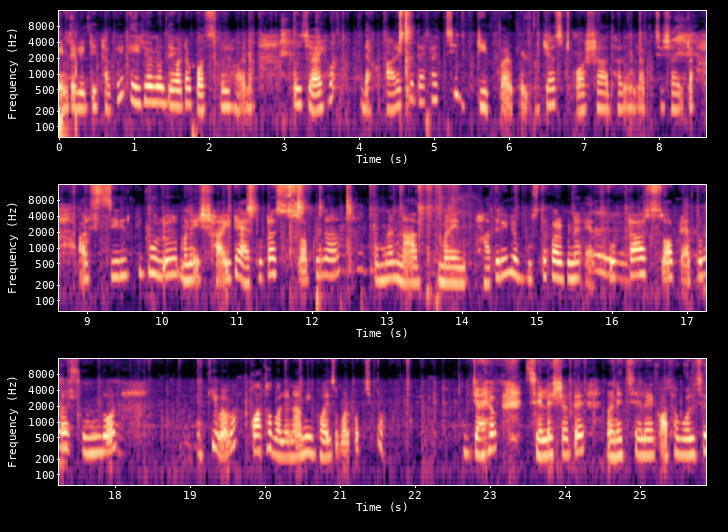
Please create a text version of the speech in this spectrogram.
মেন্টালিটি থাকে, এই জন্য দেওয়াটা পসিবল হয় না। তো যাই হোক, দেখো, আরেকটা দেখাচ্ছি ডিপ পার্পেল জাস্ট অসাধারণ লাগছে শাড়িটা। আর সিল্কগুলো মানে শাড়িটা এতটা সফট না তোমরা না মানে হাতে নিলে বুঝতে পারবে না, এতটা সফট এতটা সুন্দর। কি বাবা? কথা বলে না, আমি ভয়েস ওভার করছি তো। যাই হোক, ছেলের সাথে মানে ছেলে কথা বলছে,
